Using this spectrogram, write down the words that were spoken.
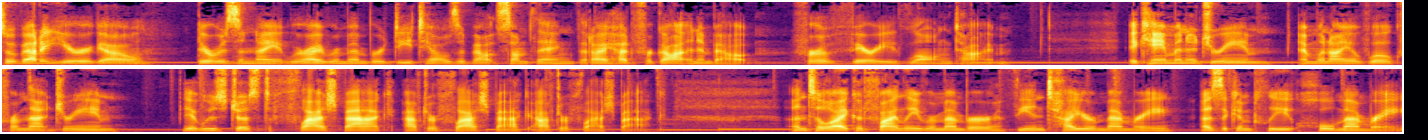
So, about a year ago, there was a night where I remembered details about something that I had forgotten about for a very long time. It came in a dream, and when I awoke from that dream, it was just flashback after flashback after flashback until I could finally remember the entire memory as a complete whole memory,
